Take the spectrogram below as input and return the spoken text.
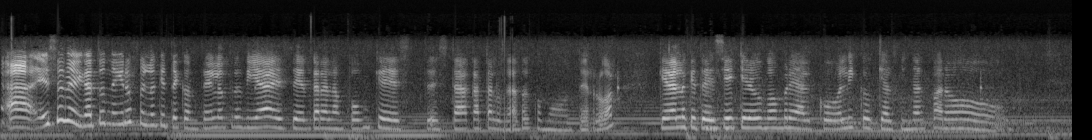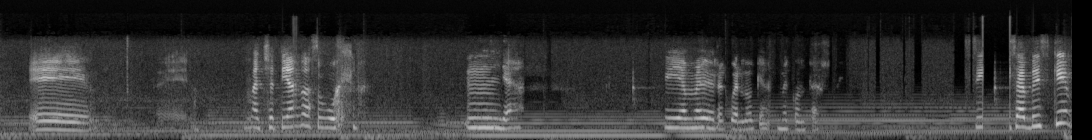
Ah, ese del gato negro fue lo que te conté el otro día, es de Edgar Allan que este, está catalogado como terror, que era lo que te decía, que era un hombre alcohólico que al final paró eh, macheteando a su mujer. Mm, ya. Sí, ya me recuerdo que me contaste. ¿Sabes que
